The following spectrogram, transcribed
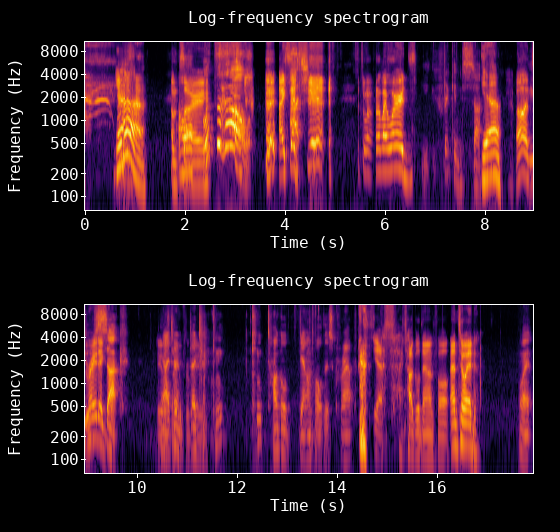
yeah. I'm Oh, sorry. What the hell? I said I- shit. It's one of my words. You freaking suck. Yeah. Oh, it's you raining. suck. I Yeah, I turned. it I turned can you can you toggle down all this crap? Yes, I toggle downfall. Antoine, what?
